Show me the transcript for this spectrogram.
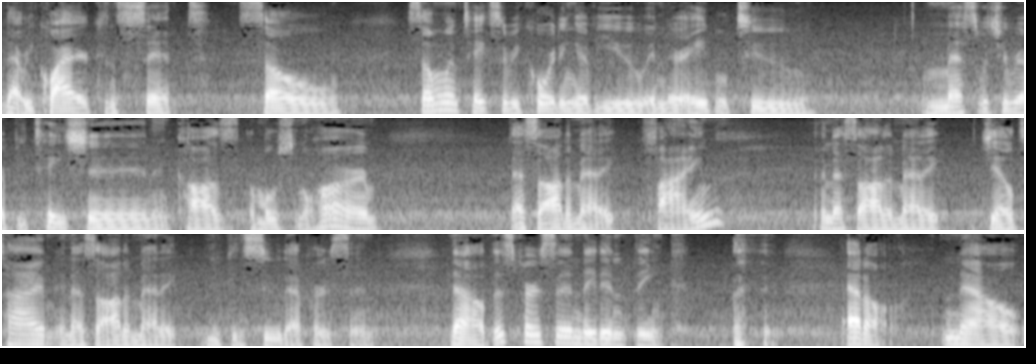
that require consent. So, someone takes a recording of you and they're able to mess with your reputation and cause emotional harm, that's automatic fine. And that's automatic jail time. And that's automatic you can sue that person. Now, this person, they didn't think at all. Now,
